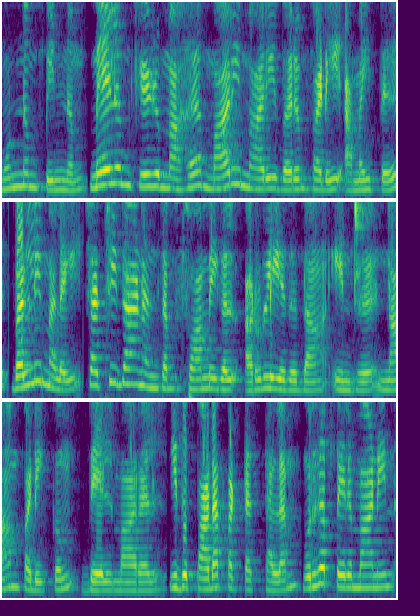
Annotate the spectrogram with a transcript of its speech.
முன்னும் பின்னும் மேலும் கீழுமாக மாறி மாறி வரும்படி அமைத்து வள்ளிமலை சச்சிதானந்தம் சுவாமிகள் அருளியதுதான் இன்று நாம் படிக்கும் வேல்மாறல் இது பாடப்பட்ட தலம் முருகப்பெருமானின்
